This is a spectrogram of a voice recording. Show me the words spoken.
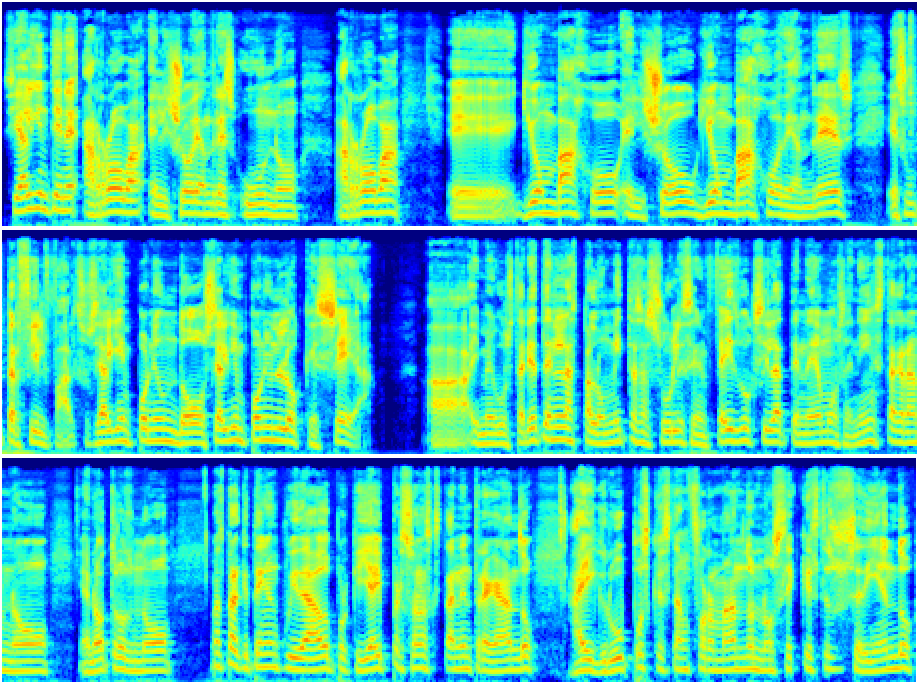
Si alguien tiene arroba el show de Andrés 1, arroba eh, guion bajo el show guion bajo de Andrés, es un perfil falso. Si alguien pone un 2, si alguien pone un lo que sea Ah, y me gustaría tener las palomitas azules en Facebook, si la tenemos, en Instagram no, en otros no. Más para que tengan cuidado porque ya hay personas que están entregando, hay grupos que están formando, no sé qué esté sucediendo.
